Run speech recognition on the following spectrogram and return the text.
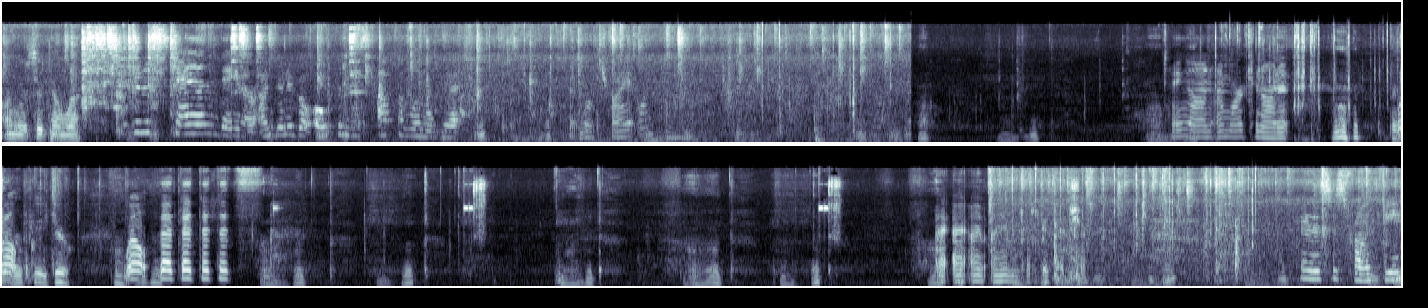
I'm gonna sit down where? I'm gonna stand there. I'm gonna go open this up a little bit. But we'll try it like that. Hang on, I'm working on it. Well- too. Well, that that that that's I, I, I haven't got a good picture. Okay, this is funky.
